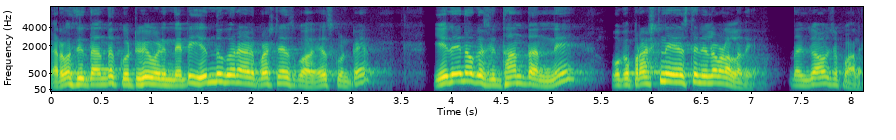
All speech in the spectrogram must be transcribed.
కర్మ సిద్ధాంతం కొట్టివేయబడింది అంటే ఎందుకు అని ఆయన ప్రశ్న వేసుకోవాలి వేసుకుంటే ఏదైనా ఒక సిద్ధాంతాన్ని ఒక ప్రశ్న వేస్తే నిలబడాలి అది. దానికి జవాబు చెప్పాలి.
